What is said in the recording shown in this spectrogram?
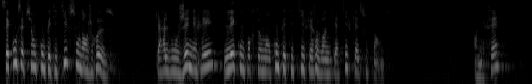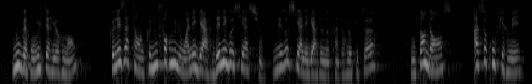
ces conceptions compétitives sont dangereuses, car elles vont générer les comportements compétitifs et revendicatifs qu'elles sous-tendent. En effet, nous verrons ultérieurement que les attentes que nous formulons à l'égard des négociations, mais aussi à l'égard de notre interlocuteur, ont tendance à se confirmer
